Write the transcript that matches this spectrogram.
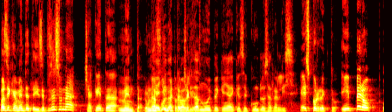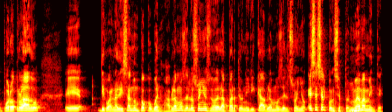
básicamente te dice, pues es una chaqueta mental, una y hay full una probabilidad chaqueta. muy pequeña de que se cumpla o se realice. Es correcto. Y, pero, por otro lado, eh, digo, analizando un poco, bueno, hablamos de los sueños, no de la parte onírica, hablamos del sueño. Ese es el concepto, nuevamente.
